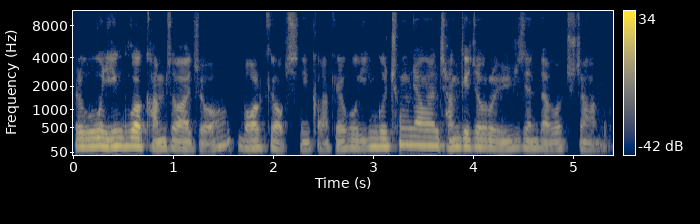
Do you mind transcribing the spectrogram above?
결국은 인구가 감소하죠. 먹을 게 없으니까. 결국 인구 총량은 장기적으로 유지된다고 주장합니다.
